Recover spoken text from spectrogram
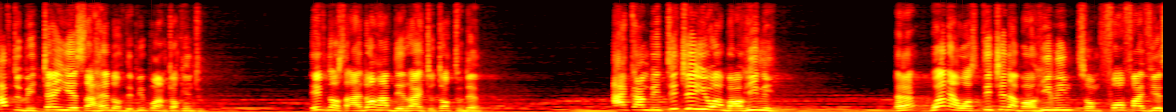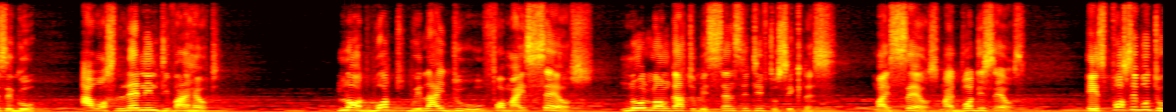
have to be 10 years ahead of the people I'm talking to. If not, I don't have the right to talk to them. I can be teaching you about healing. Eh? When I was teaching about healing some four, five years ago, I was learning divine health. Lord, what will I do for my cells no longer to be sensitive to sickness? My cells, my body cells. It's possible to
